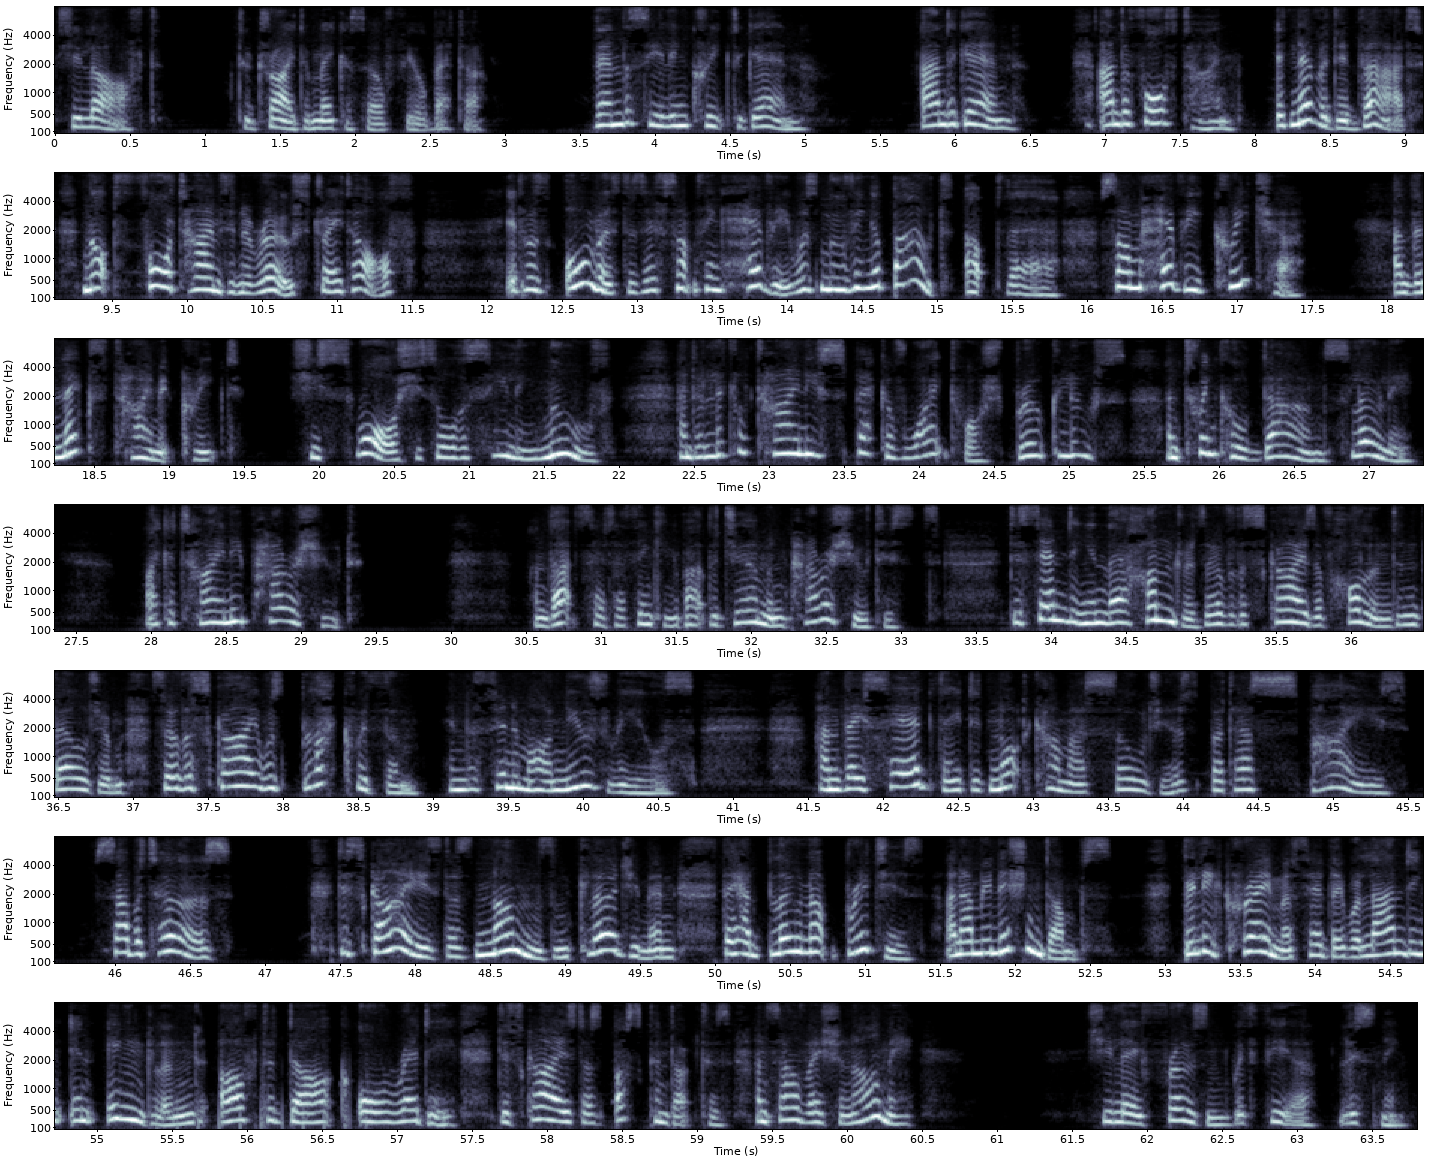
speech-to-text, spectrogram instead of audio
She laughed, to try to make herself feel better. Then the ceiling creaked again, and again, and a fourth time, it never did that, not four times in a row straight off. It was almost as if something heavy was moving about up there, some heavy creature. And the next time it creaked, she swore she saw the ceiling move, and a little tiny speck of whitewash broke loose and twinkled down slowly, like a tiny parachute. And that set her thinking about the German parachutists, descending in their hundreds over the skies of Holland and Belgium, so the sky was black with them in the cinema newsreels. And they said they did not come as soldiers, but as spies, saboteurs. Disguised as nuns and clergymen, they had blown up bridges and ammunition dumps. Billy Kramer said they were landing in England after dark already, disguised as bus conductors and Salvation Army. She lay frozen with fear, listening.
